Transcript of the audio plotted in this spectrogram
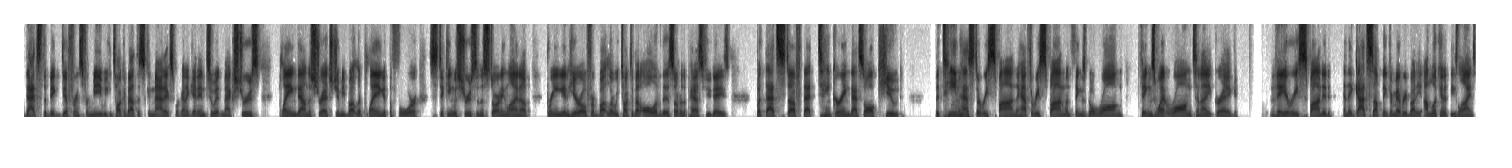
That's the big difference for me. We can talk about the schematics. We're going to get into it. Max Strus playing down the stretch, Jimmy Butler playing at the four, sticking with Strus in the starting lineup, bringing in Herro for Butler. We talked about all of this over the past few days, but that stuff, that tinkering, that's all cute. The team has to respond. They have to respond when things go wrong. Things went wrong tonight, Greg. They responded and they got something from everybody. I'm looking at these lines.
